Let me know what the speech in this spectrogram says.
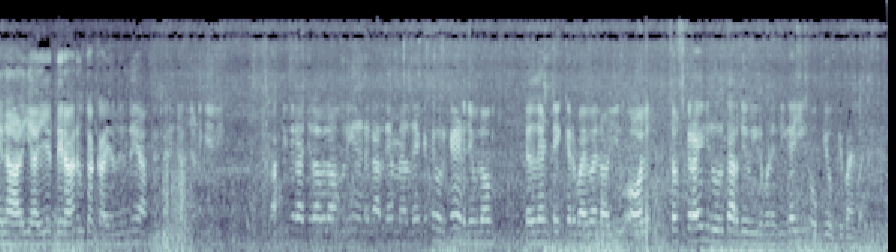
ਇਹ ਨਾਲ ਹੀ ਆਏ, ਅੱਧੇ ਰਾਹ ਰੂ ਤੱਕ ਆ ਜਾਂਦੇ ਹੁੰਦੇ ਆ, ਫਿਰ ਘਰੇ ਚੱਲ ਜਾਣਗੇ ਵੀ। ਬਾਕੀ ਫਿਰ ਅੱਜ ਦਾ ਵਲੌਗ ਨਹੀਂ ਐਂਡ ਕਰਦੇ ਆ ਮਿਲਦੇ ਆ ਕਿਸੇ ਹੋਰ ਘੈਂਟ ਜਿਹੇ vlog till then take care bye bye love you all subscribe ਜ਼ਰੂਰ ਕਰ ਦਿਓ ਵੀਰ ਬਣੇ, ਠੀਕ ਹੈ ਜੀ? ਓਕੇ ਓਕੇ ਬਾਏ ਬਾਏ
